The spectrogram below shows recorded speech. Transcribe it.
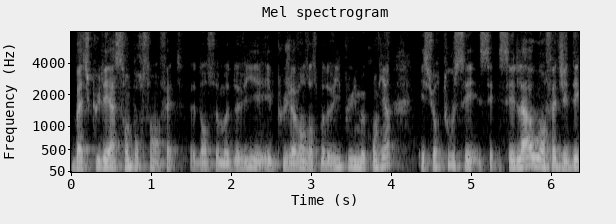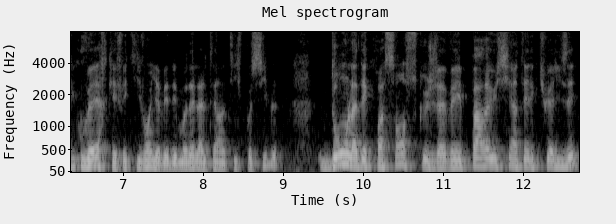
basculé à 100% en fait dans ce mode de vie. Et plus j'avance dans ce mode de vie, plus il me convient. Et surtout, c'est là où en fait j'ai découvert qu'effectivement il y avait des modèles alternatifs possibles, dont la décroissance que j'avais pas réussi à intellectualiser,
